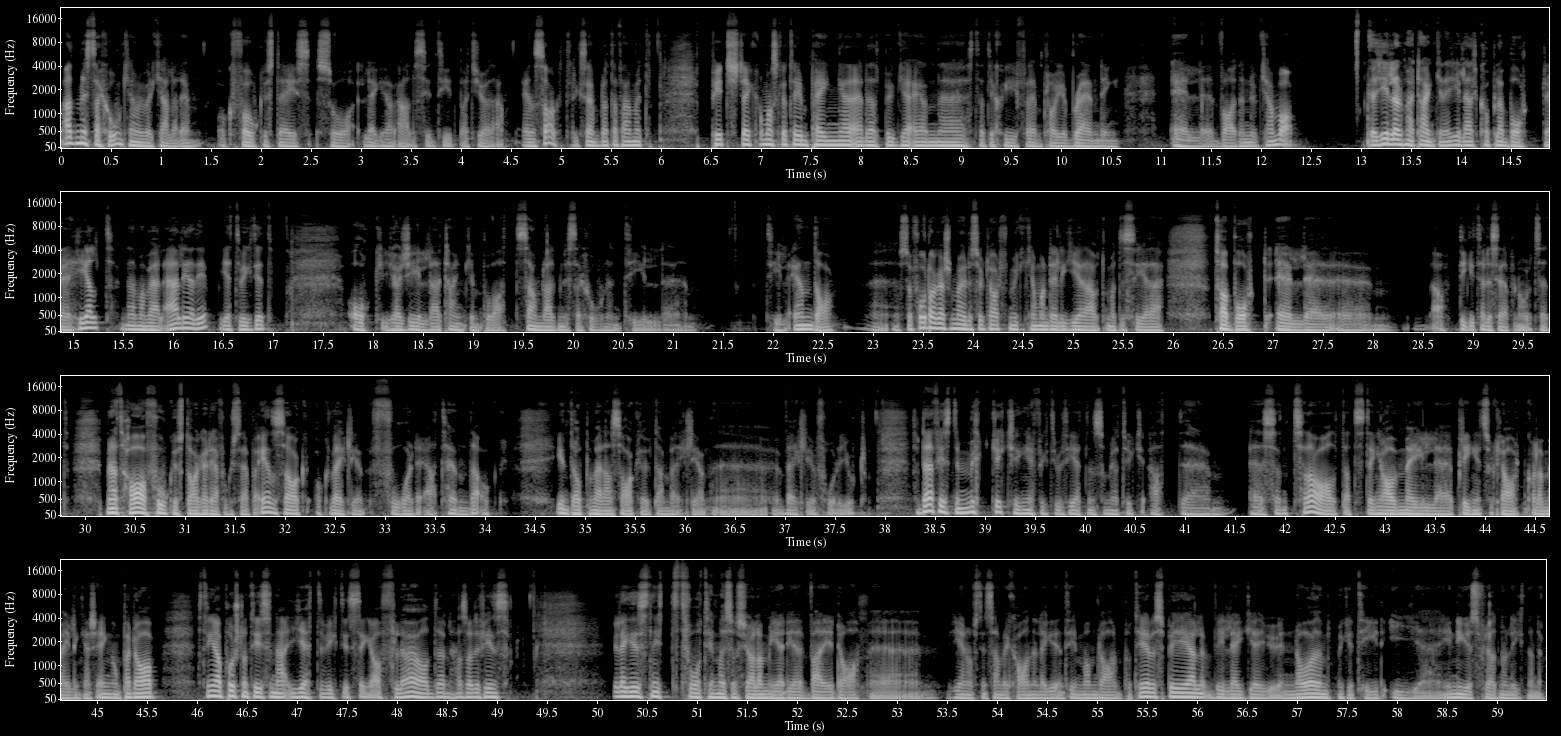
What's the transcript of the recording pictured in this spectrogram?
administration kan vi väl kalla det. Och focus days så lägger han all sin tid på att göra en sak, till exempel att ta fram ett pitch deck om man ska ta in pengar eller att bygga en eh, strategi för employer branding eller vad det nu kan vara. Jag gillar de här tankarna, jag gillar att koppla bort eh, helt när man väl är ledig, jätteviktigt. Och jag gillar tanken på att samla administrationen till, eh, till en dag Eh, så få dagar som möjligt såklart, för mycket kan man delegera, automatisera, ta bort eller ehm, ja, digitalisera på något sätt. Men att ha fokusdagar där jag fokuserar på en sak och verkligen får det att hända och inte hoppa mellan saker utan verkligen, eh, verkligen få det gjort. Så där finns det mycket kring effektiviteten som jag tycker att eh, är centralt. Att stänga av mejlplinget såklart, kolla mejlen kanske en gång per dag. Stänga av pushnotiserna, jätteviktigt. Stänga av flöden. Alltså det finns vi lägger i snitt två timmar i sociala medier varje dag. Eh, Genomsnittsamerikanen lägger en timme om dagen på tv-spel. Vi lägger ju enormt mycket tid i, eh, i nyhetsflöden och liknande.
